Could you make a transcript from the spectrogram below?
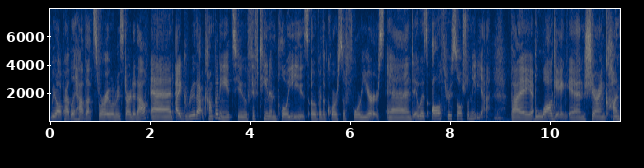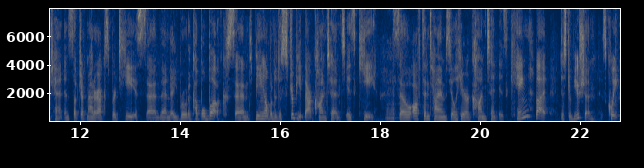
We all probably have that story when we started out. And I grew that company to 15 employees over the course of four years. And it was all through social media by blogging and sharing content and subject matter expertise. And then I wrote a couple books, and being able to distribute that content is key. Mm. So oftentimes you'll hear content is king, but distribution is queen,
